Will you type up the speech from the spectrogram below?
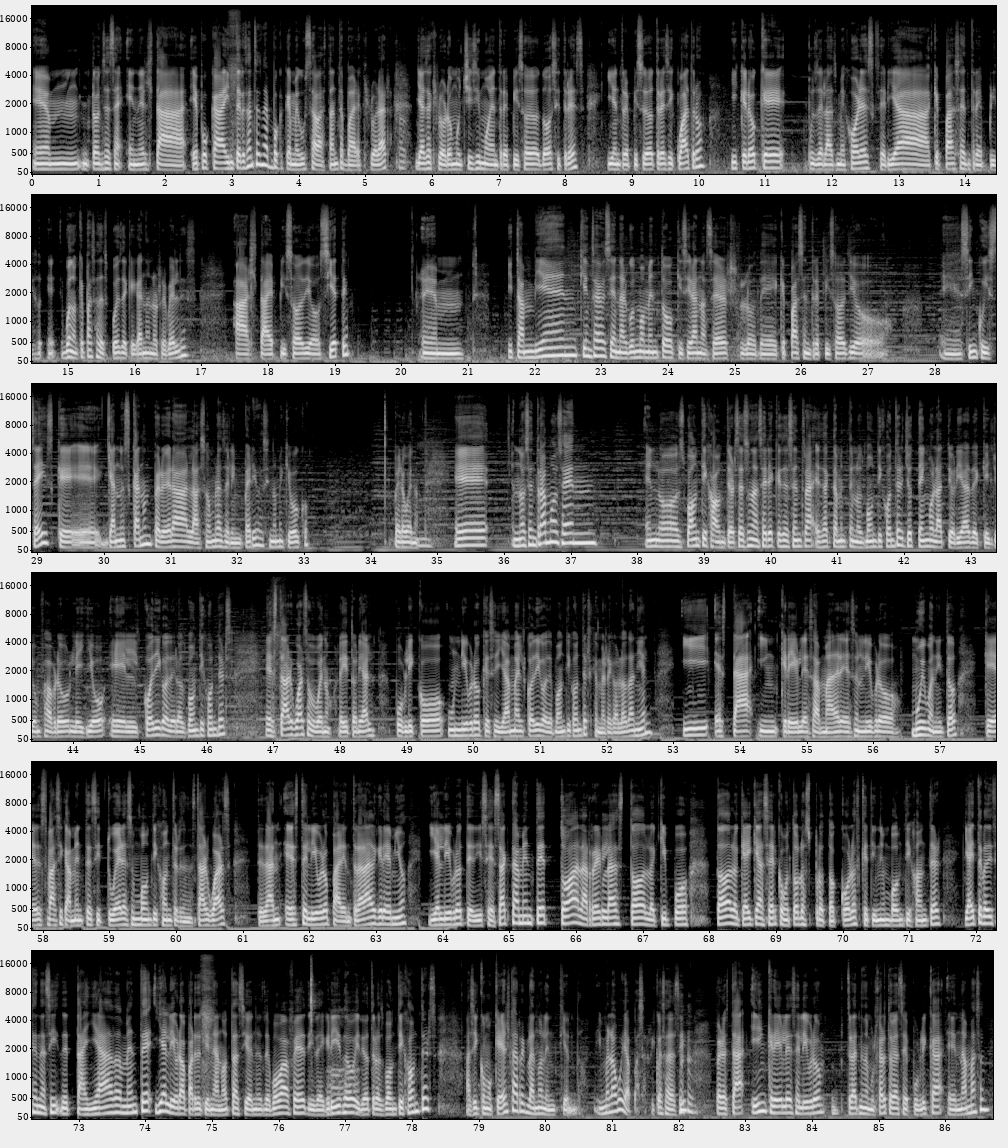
Em, entonces, en esta época interesante, es una época que me gusta bastante para explorar. Ah. Ya se exploró muchísimo entre episodio 2 y 3 y entre episodio 3 y 4. Y creo que, pues, de las mejores sería qué pasa entre. eh, bueno, qué pasa después de que ganan los rebeldes hasta episodio 7. Em, y también, quién sabe si en algún momento quisieran hacer lo de qué pasa entre episodio 5 y 6, que ya no es canon, pero era Las Sombras del Imperio, si no me equivoco. Pero bueno, Mm. eh, nos centramos en, en los Bounty Hunters. Es una serie que se centra exactamente en los Bounty Hunters. Yo tengo la teoría de que John Favreau leyó el código de los Bounty Hunters. Star Wars, o bueno, la editorial publicó un libro que se llama El Código de Bounty Hunters que me regaló Daniel. Y está increíble esa madre. Es un libro muy bonito. Que es básicamente si tú eres un Bounty Hunter en Star Wars, te dan este libro para entrar al gremio y el libro te dice exactamente todas las reglas, todo el equipo, todo lo que hay que hacer, como todos los protocolos que tiene un bounty hunter. Y ahí te lo dicen así detalladamente. Y el libro aparte tiene anotaciones de Boba Fett y de Grido y de otros bounty hunters. Así como que él está arreglando, le entiendo. Y me la voy a pasar y cosas así. Pero está increíble ese libro. Traten de buscar, todavía se publica en Amazon.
